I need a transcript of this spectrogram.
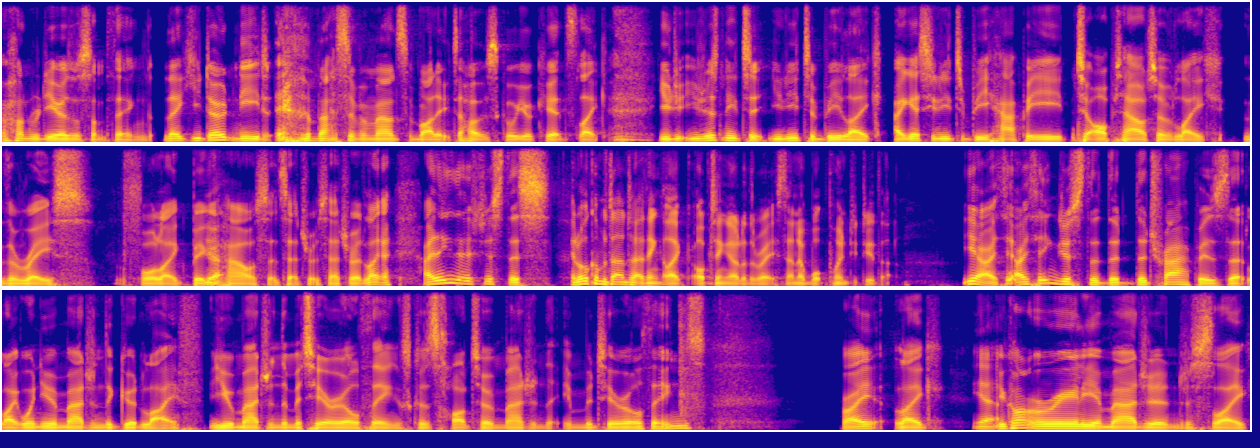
100 years or something like you don't need massive amounts of money to homeschool your kids. Like you you just need to you need to be like i guess you need to be happy to opt out of like the race for like bigger Yeah. house etc etc like i think there's just this it all comes down to I think like opting out of the race and at what point do you do that? Yeah i, th- I think just the, the the trap is that like when you imagine the good life you imagine the material things because it's hard to imagine the immaterial things right? Like yeah You can't really imagine just like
